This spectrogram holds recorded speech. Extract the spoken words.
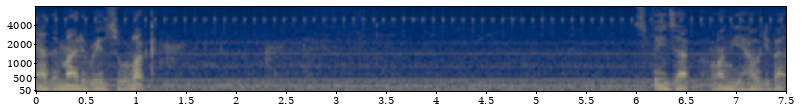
how the motor revs will look. Speeds up along you hold your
